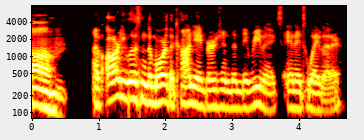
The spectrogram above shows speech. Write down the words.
Um, I've already listened to more of the Kanye version than the remix, and it's way better.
